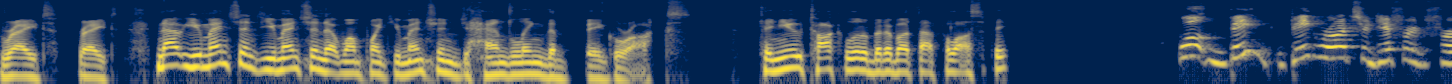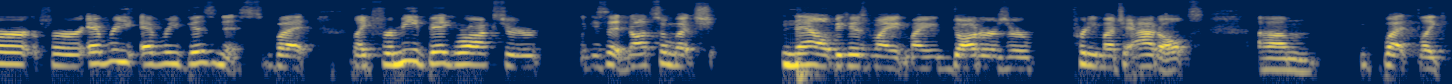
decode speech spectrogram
Right, right. Now you mentioned you mentioned at one point you mentioned handling the big rocks. Can you talk a little bit about that philosophy? Well, big big rocks are different for for every every business, but like for me, big rocks are like I said, not so much now because my my daughters are pretty much adults. Um, but like,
